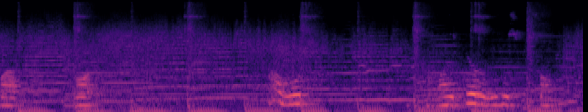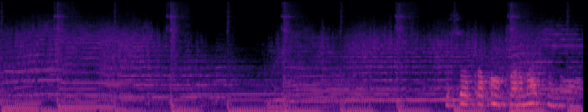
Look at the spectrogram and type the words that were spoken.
ладно. Вот. Ну вот. Мое первое видео с. Все в таком формате, но...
